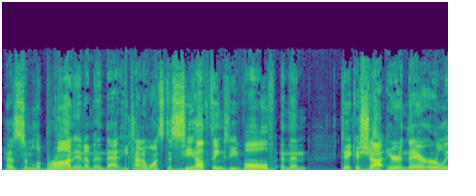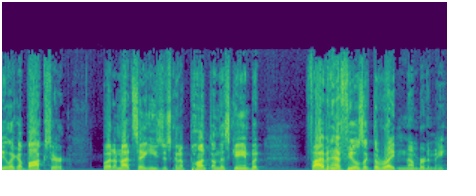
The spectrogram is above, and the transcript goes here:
has some LeBron in him, and that he kind of wants to see how things evolve and then take a shot here and there early, like a boxer. But I'm not saying he's just going to punt on this game. But five and a half feels like the right number to me.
